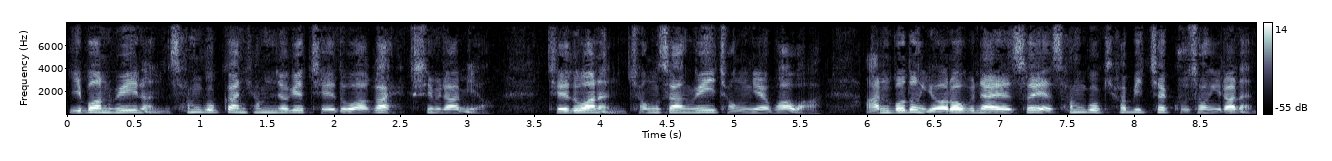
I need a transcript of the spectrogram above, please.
이번 회의는 3국 간 협력의 제도화가 핵심이라며 제도화는 정상회의 정례화와 안보 등 여러 분야에서의 3국 협의체 구성이라는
